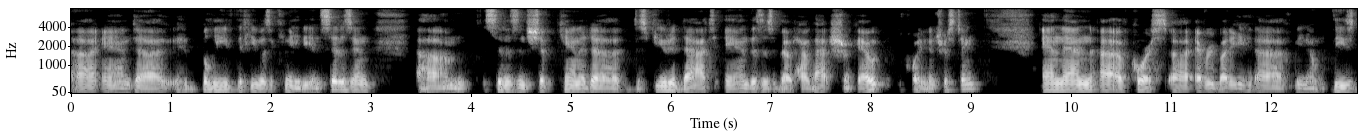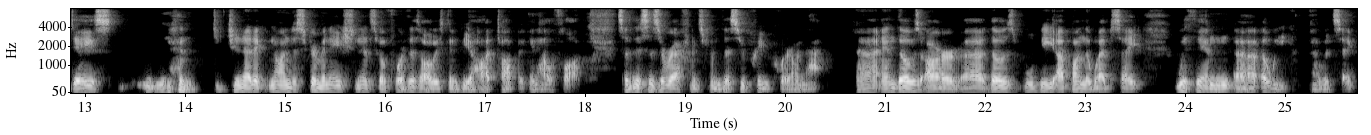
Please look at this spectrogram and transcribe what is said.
uh, and uh, believed that he was a Canadian citizen. Um, Citizenship Canada disputed that, and this is about how that shook out. Quite interesting. And then, uh, of course, uh, everybody, uh, you know, these days, genetic non-discrimination and so forth is always going to be a hot topic in health law. So this is a reference from the Supreme Court on that. Uh, and those are uh, those will be up on the website within uh, a week, I would say.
